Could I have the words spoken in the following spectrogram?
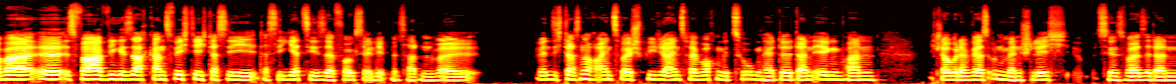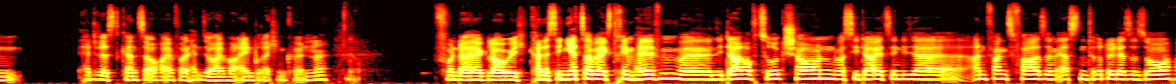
aber äh, es war, wie gesagt, ganz wichtig, dass sie, dass sie jetzt dieses Erfolgserlebnis hatten, weil wenn sich das noch ein, zwei Spiele, ein, zwei Wochen gezogen hätte, dann irgendwann, ich glaube, dann wäre es unmenschlich, beziehungsweise dann hätte das Ganze auch einfach, hätten sie auch einfach einbrechen können, ne? Ja. Von daher glaube ich, kann es ihnen jetzt aber extrem helfen, weil wenn sie darauf zurückschauen, was sie da jetzt in dieser Anfangsphase im ersten Drittel der Saison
